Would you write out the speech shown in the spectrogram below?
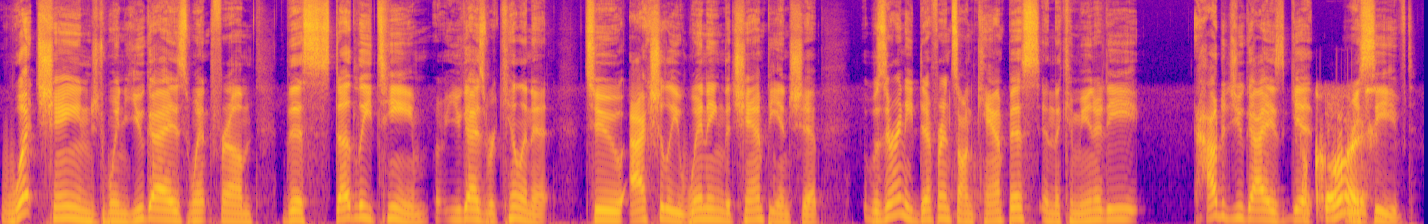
What changed when you guys went from this Studley team, you guys were killing it, to actually winning the championship? Was there any difference on campus in the community? How did you guys get received?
